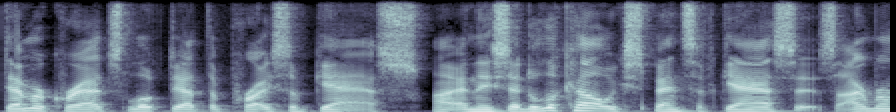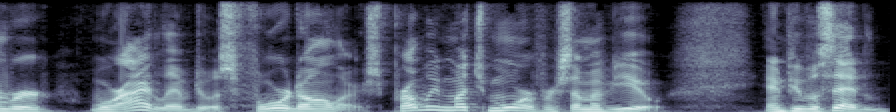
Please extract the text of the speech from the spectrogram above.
Democrats looked at the price of gas uh, and they said, look how expensive gas is. I remember where I lived, it was $4, probably much more for some of you. And people said,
